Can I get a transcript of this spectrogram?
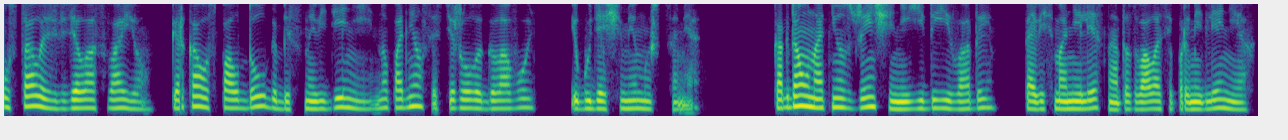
Усталость взяла свое. Перкао спал долго, без сновидений, но поднялся с тяжелой головой и гудящими мышцами. Когда он отнес женщине еды и воды, та весьма нелестно отозвалась о промедлениях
